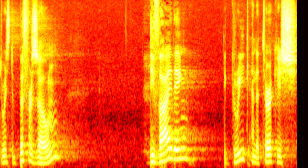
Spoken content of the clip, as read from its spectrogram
there is the buffer zone dividing the Greek and the Turkish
